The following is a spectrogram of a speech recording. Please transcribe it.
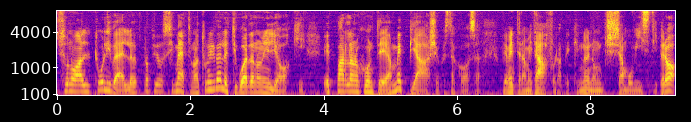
Sono al tuo livello e proprio si mettono al tuo livello e ti guardano negli occhi e parlano con te. A me piace questa cosa. Ovviamente è una metafora perché noi non ci siamo visti, però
